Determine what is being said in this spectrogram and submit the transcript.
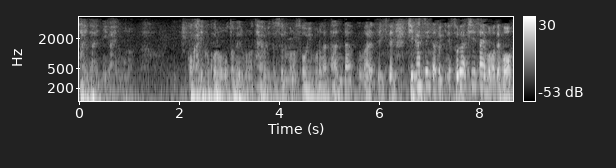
祭壇以外のもの他に心を求めるもの頼りとするものそういうものがだんだん生まれてきて気が付いた時にそれは小さいものでも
